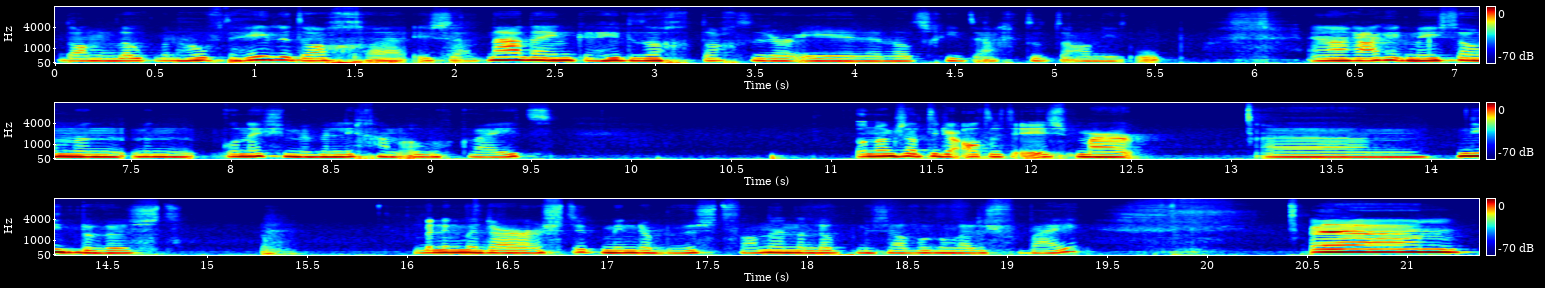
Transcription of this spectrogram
dan loopt mijn hoofd de hele dag uh, is aan het nadenken, de hele dag gedachten erin. En dat schiet eigenlijk totaal niet op. En dan raak ik meestal mijn, mijn connectie met mijn lichaam ook nog kwijt. Ondanks dat die er altijd is, maar um, niet bewust. Ben ik me daar een stuk minder bewust van. En dan loop ik mezelf ook nog wel eens voorbij. Um,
